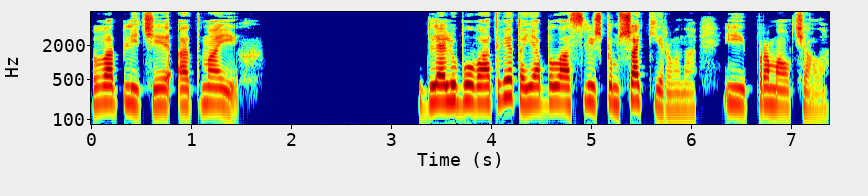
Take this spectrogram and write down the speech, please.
в отличие от моих?» Для любого ответа я была слишком шокирована и промолчала.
